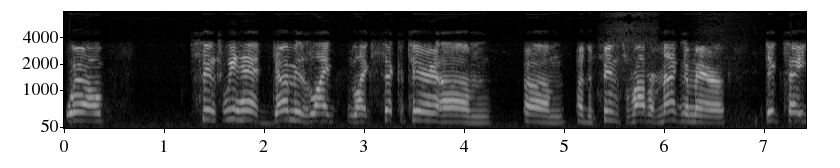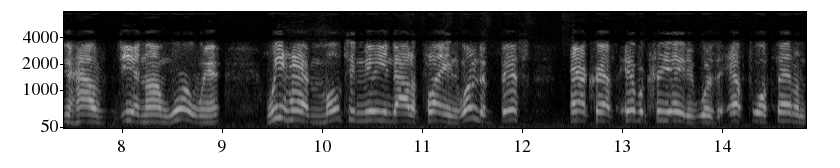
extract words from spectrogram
Well, since we had dummies like like Secretary um, um, of Defense Robert McNamara dictating how Vietnam War went, we had multi-million dollar planes. One of the best aircraft ever created was the F-4 Phantom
